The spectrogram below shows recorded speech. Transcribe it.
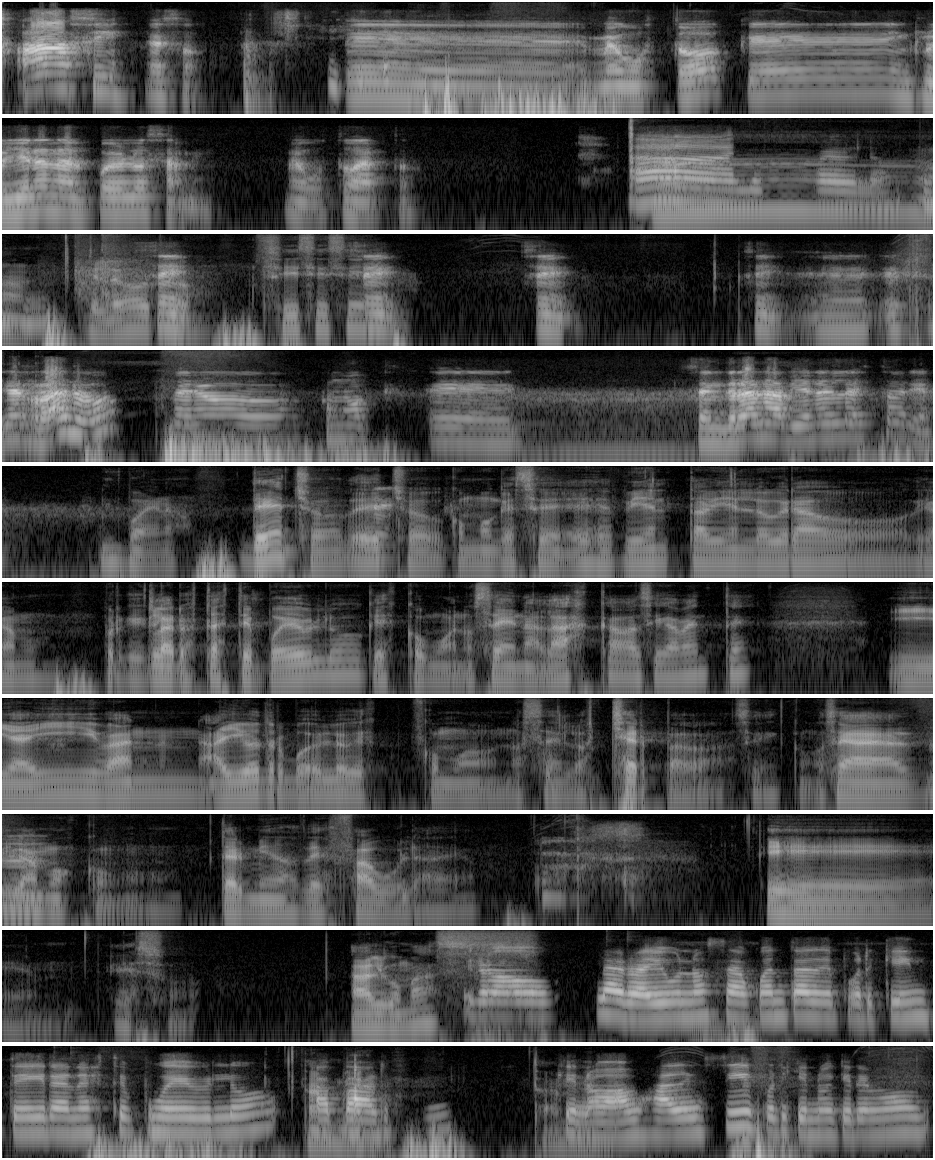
Ah, sí, eso. Eh, me gustó que incluyeran al pueblo Sami. Me gustó harto. Ah, el ah, pueblo. El otro. Sí, sí, sí. Sí, sí. es, raro, pero como se engrana bien en la historia. Bueno, de hecho, de hecho, como que se, es bien, está bien logrado, digamos, porque claro, está este pueblo que es como, no sé, en Alaska básicamente, y ahí van, hay otro pueblo que es como, no sé, los Sherpas, o sea, mm. digamos, como términos de fábula. Eh, eso. ¿Algo más? Pero claro, ahí uno se da cuenta de por qué integran este pueblo aparte, que no vamos a decir porque no queremos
